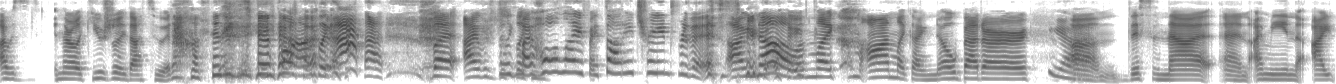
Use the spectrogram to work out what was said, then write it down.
I was, and they're like, usually that's who it happens. to. I was like, ah, but I was just Like, like, my whole life, I thought I trained for this. I know. like- I'm like, come on, like I know better. yeah. Um, this and that, and I mean, I.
